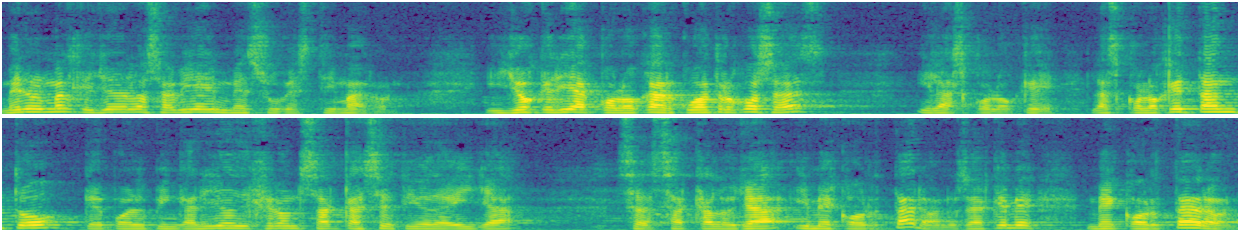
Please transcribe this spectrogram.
Menos mal que yo ya lo sabía y me subestimaron. Y yo quería colocar cuatro cosas y las coloqué. Las coloqué tanto que por el pinganillo dijeron, saca ese tío de ahí ya o sea, sácalo ya, y me cortaron, o sea, que me, me, cortaron.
